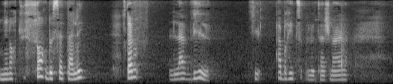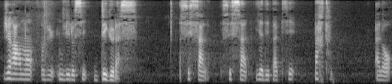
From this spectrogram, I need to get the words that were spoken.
Mais alors tu sors de cette allée. C'est quand même la ville qui abrite le Taj Mahal. J'ai rarement vu une ville aussi dégueulasse. C'est sale, c'est sale. Il y a des papiers partout. Alors,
